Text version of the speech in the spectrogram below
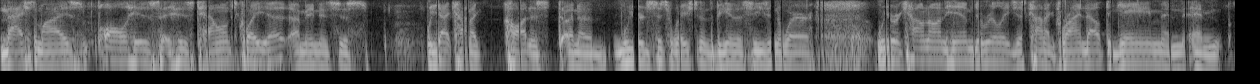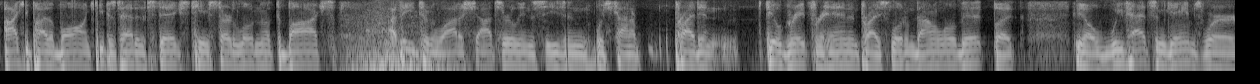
maximized all his his talents quite yet. I mean, it's just we got kind of caught in a, in a, weird situation at the beginning of the season where we were counting on him to really just kind of grind out the game and, and occupy the ball and keep his head of the sticks. Teams started loading up the box. I think he took a lot of shots early in the season, which kind of probably didn't feel great for him and probably slowed him down a little bit. But you know, we've had some games where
